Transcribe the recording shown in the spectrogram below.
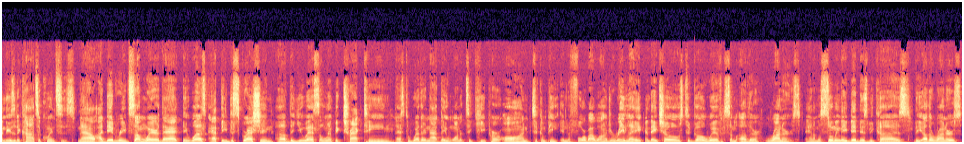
and these are the consequences. Now, I did read somewhere that it was at the discretion of the U.S. Olympic track team as to whether or not they wanted to keep her on to compete in the 4x100 relay, and they chose to go with some other runners. And I'm assuming they did this because the other runners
